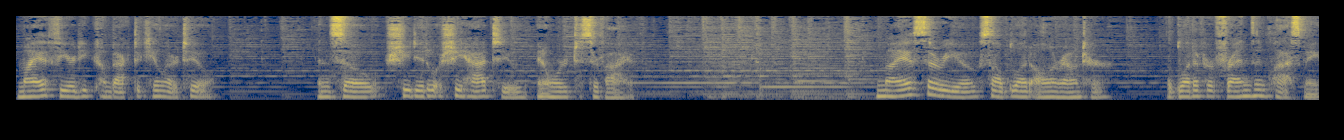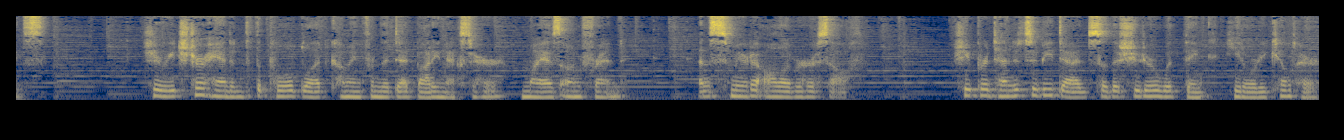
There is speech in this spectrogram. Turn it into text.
Maya feared he'd come back to kill her too, and so she did what she had to in order to survive. Maya Cerrillo saw blood all around her, the blood of her friends and classmates. She reached her hand into the pool of blood coming from the dead body next to her, Maya's own friend, and smeared it all over herself. She pretended to be dead so the shooter would think he'd already killed her.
